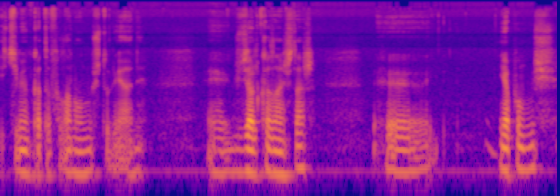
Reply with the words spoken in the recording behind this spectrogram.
2000 katı falan olmuştur yani. E, güzel kazançlar e, yapılmış.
